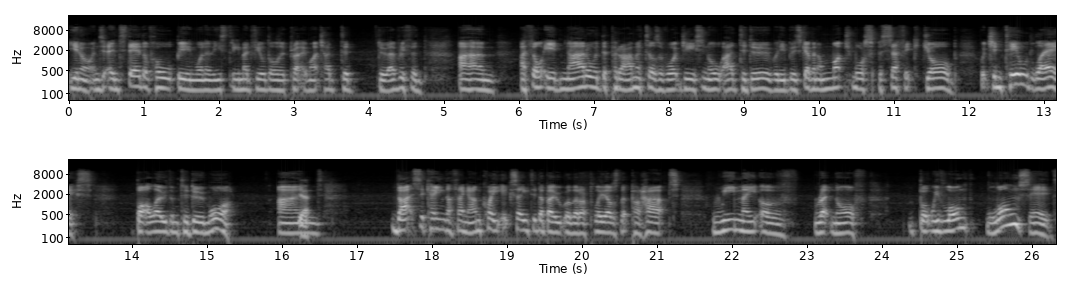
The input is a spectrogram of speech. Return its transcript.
You know, and, instead of Holt being one of these three midfielders who pretty much had to do everything, um, I thought he'd narrowed the parameters of what Jason Holt had to do, where he was given a much more specific job, which entailed less, but allowed him to do more. And yeah. that's the kind of thing I'm quite excited about, where there are players that perhaps we might have written off, but we've long long said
